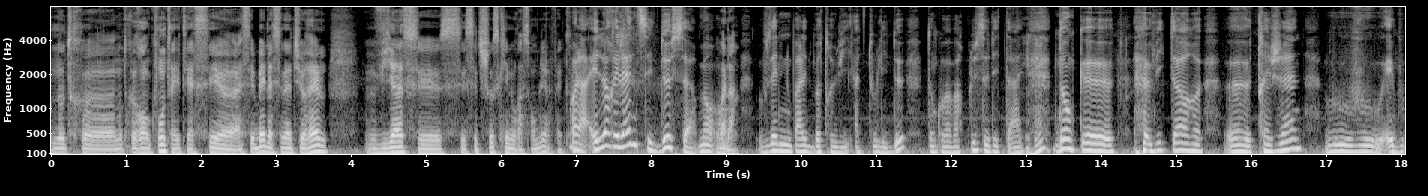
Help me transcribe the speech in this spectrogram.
notre, euh, notre rencontre a été assez, euh, assez belle, assez naturelle via ce- ce- cette chose qui nous rassemblait en fait. Voilà, et Laure Hélène, c'est deux sœurs. Mais on- Voilà. vous allez nous parler de votre vie à tous les deux, donc on va avoir plus de détails. Mhm. Donc, euh, Victor, euh, très jeune, vous, vous, et vous-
